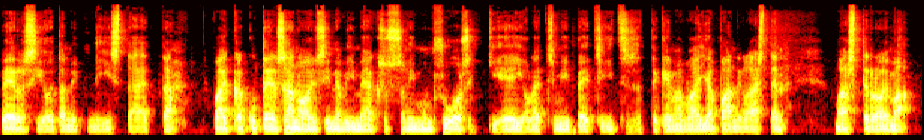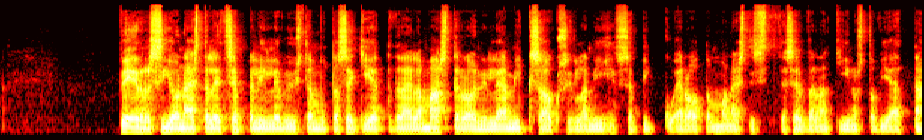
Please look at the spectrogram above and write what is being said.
versioita nyt niistä, että vaikka kuten sanoin siinä viime jaksossa, niin mun suosikki ei ole Jimmy Batesin itsensä tekemä, vaan japanilaisten masteroima versio näistä Led Zeppelin levyistä, mutta sekin, että näillä masteroinnilla ja miksauksilla niihin se pikkuerot on monesti sitten sen verran kiinnostavia, että,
